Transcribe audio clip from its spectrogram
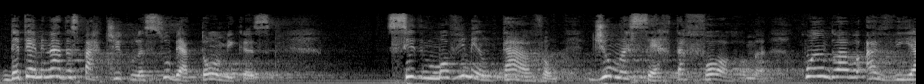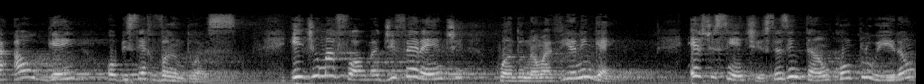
determinadas partículas subatômicas se movimentavam de uma certa forma quando havia alguém observando-as, e de uma forma diferente quando não havia ninguém. Estes cientistas então concluíram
